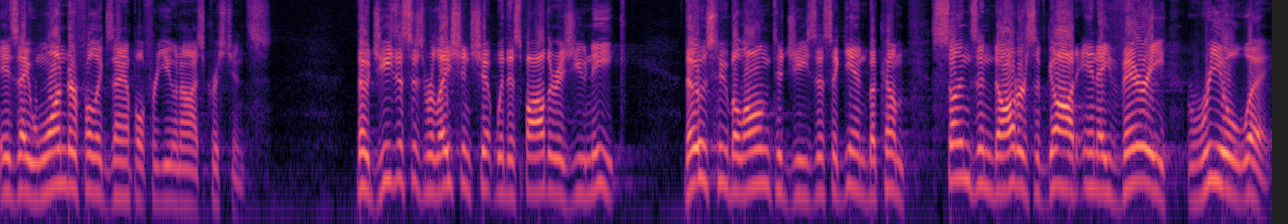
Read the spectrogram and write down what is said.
is a wonderful example for you and I as Christians. Though Jesus' relationship with his Father is unique, those who belong to Jesus, again, become sons and daughters of God in a very real way.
